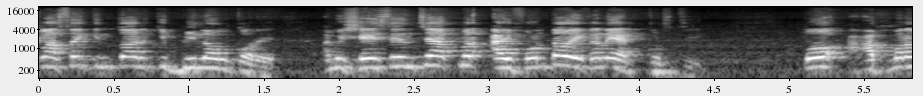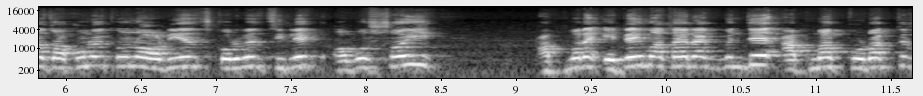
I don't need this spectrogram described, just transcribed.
ক্লাসে কিন্তু আর কি বিলং করে। আমি সেই সেন্সে আপনার আইফোনটাও এখানে অ্যাড করছি। তো আপনারা যখনই কোনো অডিয়েন্স করবেন সিলেক্ট অবশ্যই আপনারা এটাই মাথায় রাখবেন যে আপনার প্রোডাক্টের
